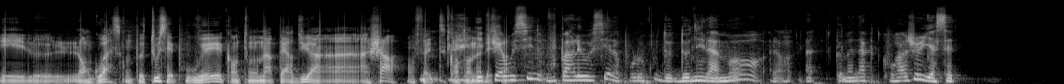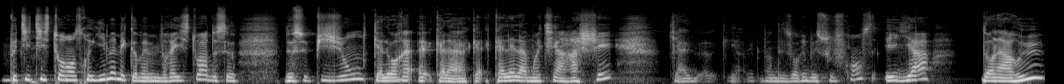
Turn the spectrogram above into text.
et l'angoisse qu'on peut tous éprouver quand on a perdu un, un chat, en fait, quand on a Et des puis il y a chats. aussi, vous parlez aussi, alors pour le coup, de donner la mort, alors comme un acte courageux. Il y a cette petite histoire entre guillemets, mais quand même une vraie histoire de ce de ce pigeon qu'elle euh, qu'elle a, qu'elle est la moitié arraché, qui a, qui est dans des horribles souffrances. Et il y a dans la rue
